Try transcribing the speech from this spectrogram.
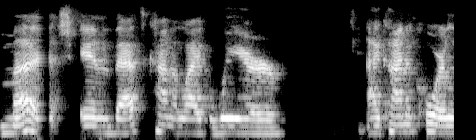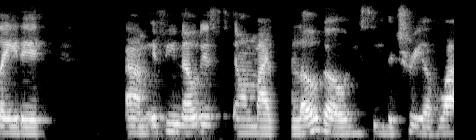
much. And that's kind of like where I kind of correlated. Um, if you notice on my logo, you see the tree of life.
